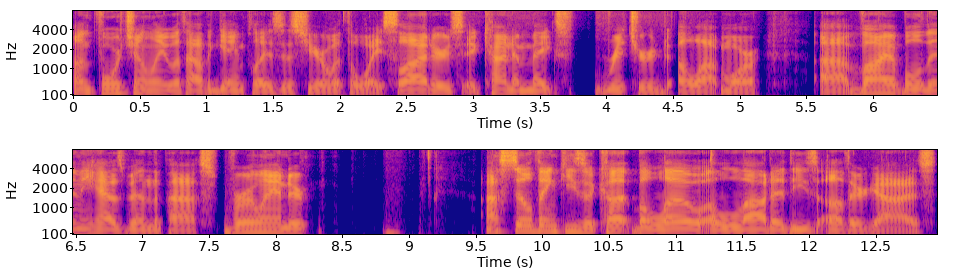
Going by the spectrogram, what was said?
unfortunately, with how the game plays this year with the way sliders, it kind of makes Richard a lot more uh, viable than he has been in the past. Verlander, I still think he's a cut below a lot of these other guys.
